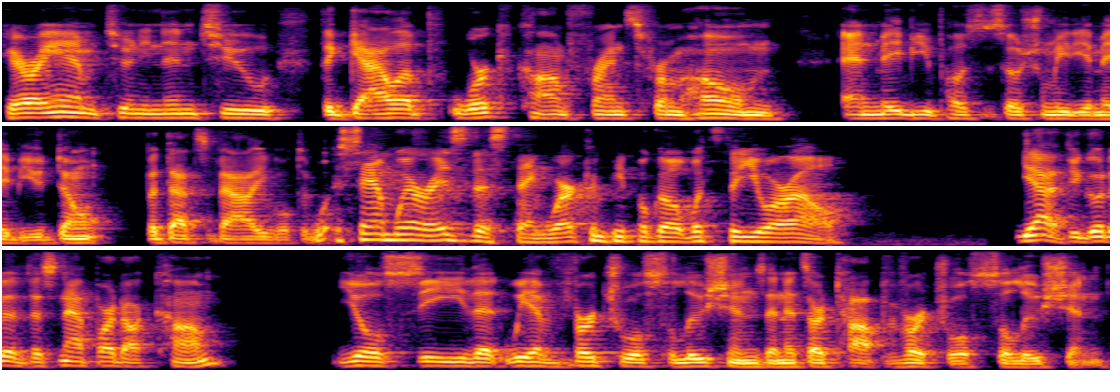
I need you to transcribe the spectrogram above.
here I am tuning into the Gallup work conference from home and maybe you post to social media maybe you don't but that's valuable to me. Sam where is this thing where can people go what's the URL yeah if you go to thesnapbar.com you'll see that we have virtual solutions and it's our top virtual solution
